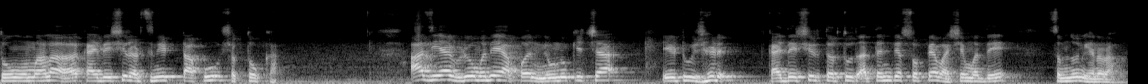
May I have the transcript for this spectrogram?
तुम्हाला कायदेशीर अडचणीत टाकू शकतो का? आज या व्हिडिओमध्ये आपण निवडणुकीच्या ए टू झेड कायदेशीर तरतूद अत्यंत सोप्या भाषेमध्ये समजून घेणार आहोत.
